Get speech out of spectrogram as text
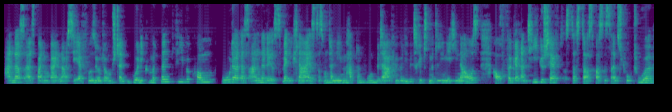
anders als bei einem reinen RCF, wo sie unter Umständen nur die Commitment-Fee bekommen. Oder das andere ist, wenn klar ist, das Unternehmen hat einen hohen Bedarf über die Betriebsmittellinie hinaus. Auch für Garantiegeschäft ist das das, was es als Struktur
